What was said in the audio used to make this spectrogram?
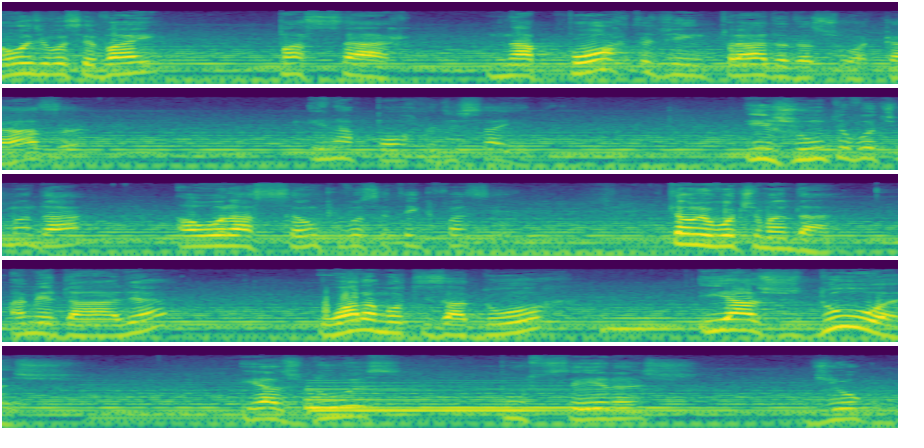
onde você vai passar na porta de entrada da sua casa e na porta de saída. E junto eu vou te mandar a oração que você tem que fazer. Então eu vou te mandar a medalha, o aromatizador e as duas e as duas pulseiras de Ogum.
